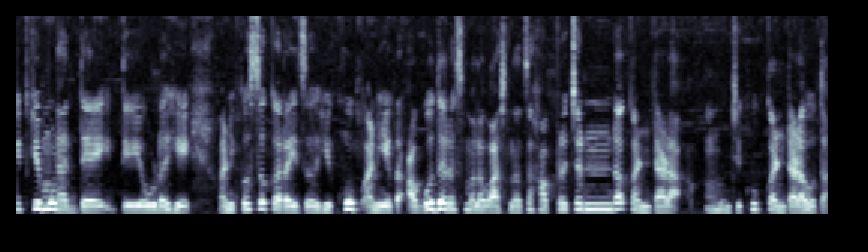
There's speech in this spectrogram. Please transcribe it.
इतके मोठे अध्याय ते एवढं हे आणि कसं करायचं हे खूप आणि एक अगोदरच मला वाचनाचा हा प्रचंड कंटाळा that. म्हणजे खूप कंटाळा होता.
